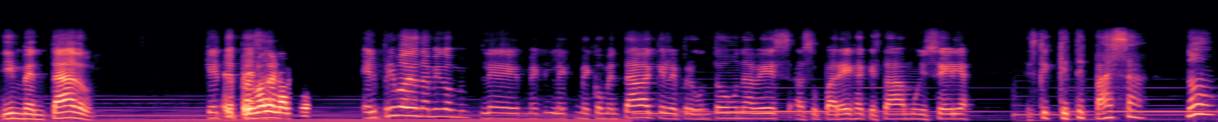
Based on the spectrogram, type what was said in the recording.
inventado. ¿Qué te El primo de un amigo. El primo de un amigo me, comentaba que le preguntó una vez a su pareja que estaba muy seria, es que, ¿qué te pasa? No,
